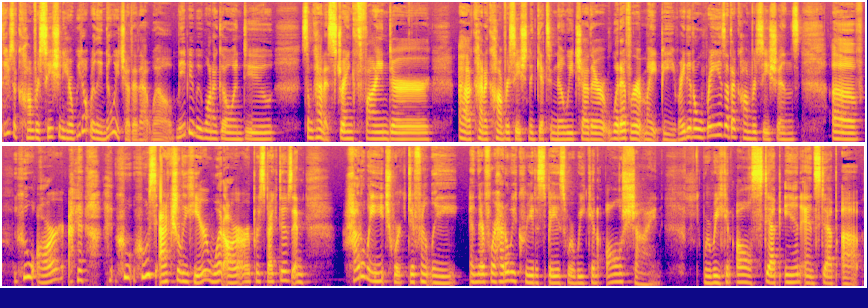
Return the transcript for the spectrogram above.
there's a conversation here. We don't really know each other that well. Maybe we want to go and do some kind of strength finder uh, kind of conversation to get to know each other, whatever it might be, right? It'll raise other conversations of who are, who who's actually here, what are our perspectives, and how do we each work differently, and therefore how do we create a space where we can all shine, where we can all step in and step up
